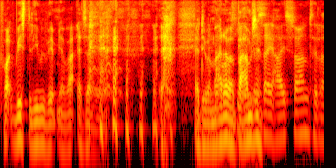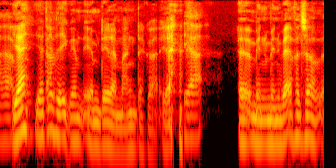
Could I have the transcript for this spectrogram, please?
Folk vidste alligevel, hvem jeg var. Altså, ja, det var mig, der var Bamse. Der sagde hej Søren til dig her. Ja, ja, det ved jeg ikke, hvem... Jamen, det er der mange, der gør. Ja. Ja, Øh, men, men i hvert fald så...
